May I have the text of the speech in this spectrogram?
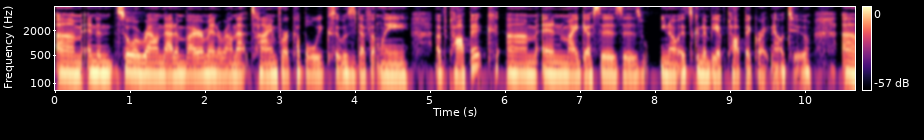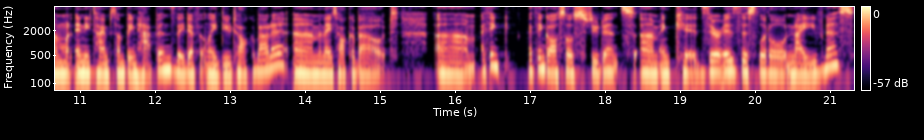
Um, and then, so around that environment, around that time for a couple weeks, it was definitely of topic. Um, and my guess is, is, you know, it's going to be of topic right now too. When anytime something happens, they definitely do talk about it. and they talk about, um, I think I think also students um, and kids, there is this little naiveness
